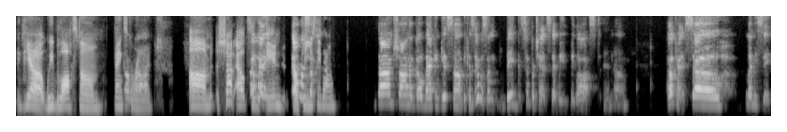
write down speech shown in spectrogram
Yeah, we've lost um thanks, oh, Karan. Um, shout out to okay. Andrew. Oh, can some, you see that one? I'm trying to go back and get some because there was some big super chats that we we lost. And um okay, so let me see.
